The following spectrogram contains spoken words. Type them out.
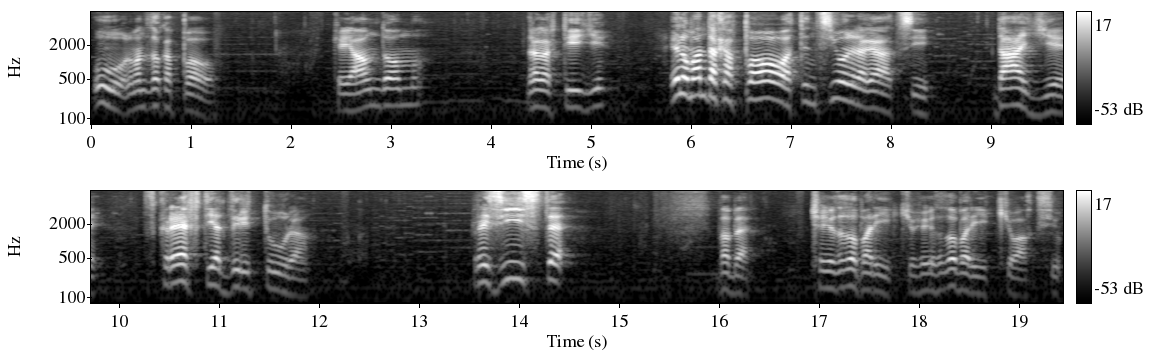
Uh, l'ho mandato KO. Ok, Houndom. Drago artigli. E lo manda KO, attenzione ragazzi. Dagli. Screfty addirittura. Resiste. Vabbè. Ci ha aiutato parecchio, ci ha aiutato parecchio Axio.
